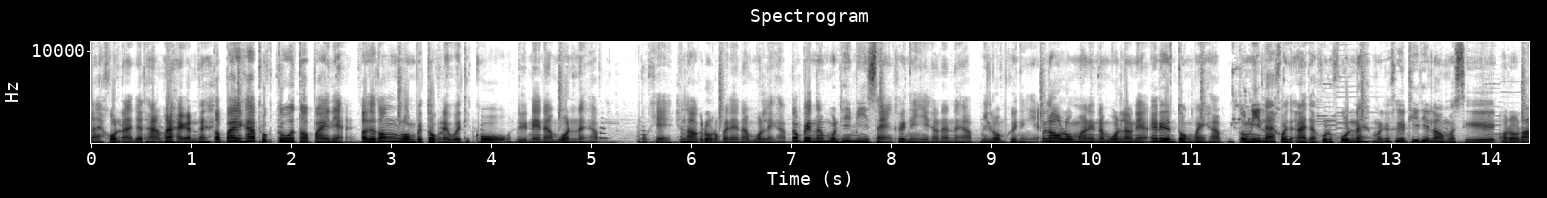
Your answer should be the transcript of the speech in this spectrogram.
หลายคนอาจจะถามหากันนะ ต่อไปครับ ทุกตัวต่อไปเนี่ย เราจะต้องลงไปตกในเวอร์ติโกหรือในน้ำวนนะครับโอเคให้เรากระโดดลงไปในน้ำวนเลยครับ ต้องเป็นน้ำวนที่มีแสงขึ้นอย่างนี้เท่านั้นนะครับ มีลมขึ้นอย่างนี้เมื่อเราลงมาในน้ำวนแล้วเนี่ย ให้เดินตรงไปครับ ตรงนี้หลายคนอาจจะคุ้นๆนะ มันก็คือที่ที่เรามาซื้อออโรรา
